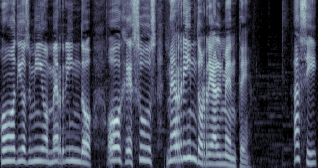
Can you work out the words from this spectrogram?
Oh Dios mío, me rindo, oh Jesús, me rindo realmente. Así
